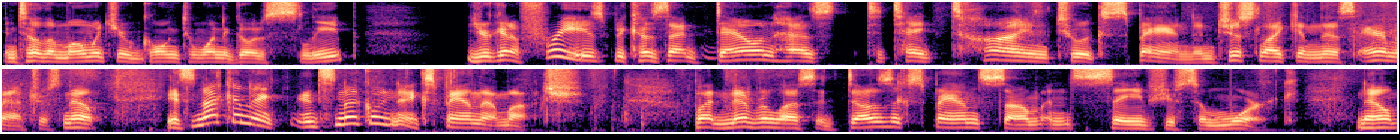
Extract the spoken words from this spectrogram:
until the moment you're going to want to go to sleep, you're going to freeze because that down has to take time to expand. And just like in this air mattress now it's not going to it's not going to expand that much but nevertheless it does expand some and saves you some work. Now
